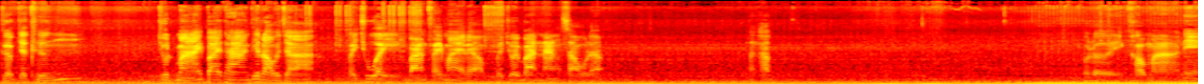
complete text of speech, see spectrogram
เกือบจะถึงจุดหมายปลายทางที่เราจะไปช่วยบ้านไฟไหม้แล้ว ไปช่วยบ้านนางเสาแล้วนะครับ ก็เลยเข้ามานี่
